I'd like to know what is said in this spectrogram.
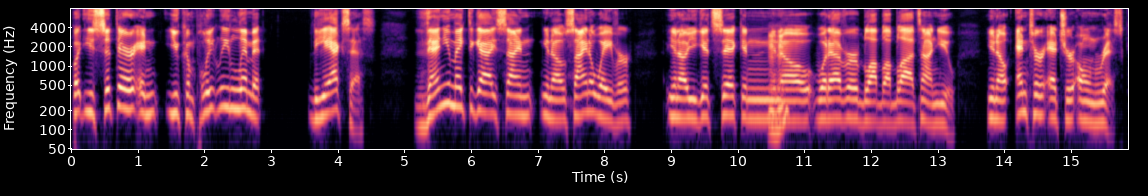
But you sit there and you completely limit the access. Then you make the guys sign, you know, sign a waiver. You know, you get sick and, you mm-hmm. know, whatever, blah, blah, blah. It's on you. You know, enter at your own risk.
